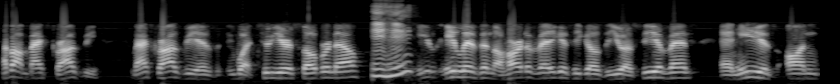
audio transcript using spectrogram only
How about Maxx Crosby? Maxx Crosby is what two years sober now. Mm-hmm. He he lives in the heart of Vegas. He goes to UFC events, and he is on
